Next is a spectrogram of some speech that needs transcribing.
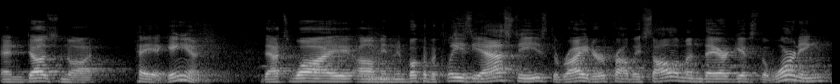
and does not pay again. That's why um, in the book of Ecclesiastes, the writer, probably Solomon, there gives the warning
